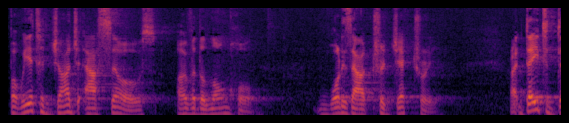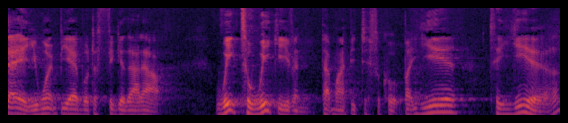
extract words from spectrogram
But we are to judge ourselves over the long haul. What is our trajectory? Right? Day to day, you won't be able to figure that out. Week to week, even, that might be difficult. But year to year,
